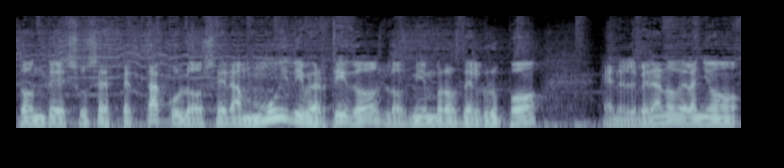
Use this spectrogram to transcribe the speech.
donde sus espectáculos eran muy divertidos. Los miembros del grupo en el verano del año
